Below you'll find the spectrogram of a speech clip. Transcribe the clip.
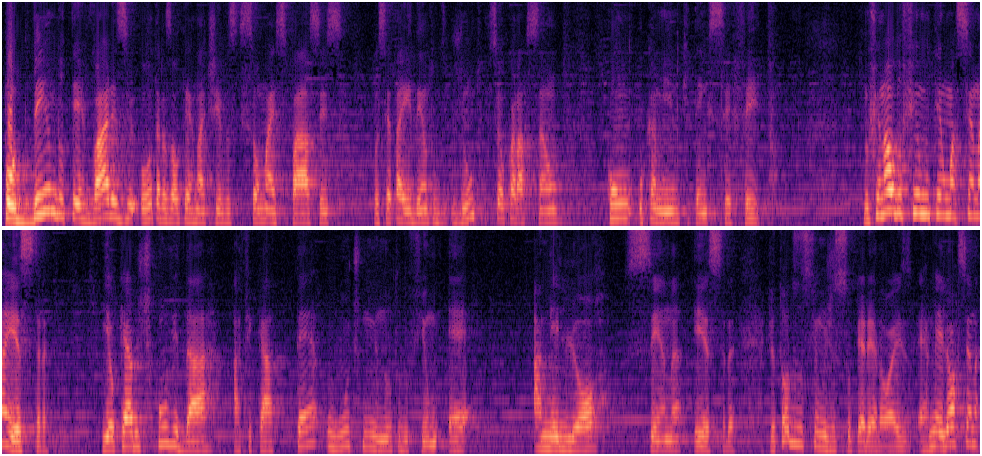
podendo ter várias outras alternativas que são mais fáceis, você está aí dentro, junto com o seu coração, com o caminho que tem que ser feito. No final do filme tem uma cena extra e eu quero te convidar a ficar até o último minuto do filme. É a melhor cena extra de todos os filmes de super-heróis. É a melhor cena.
